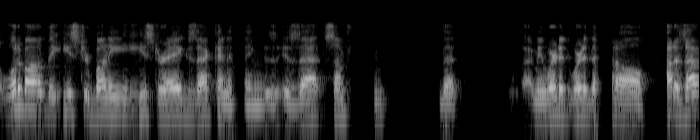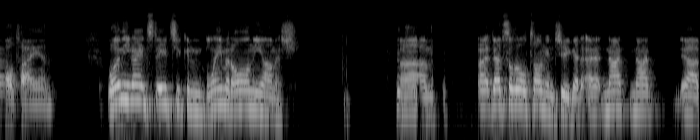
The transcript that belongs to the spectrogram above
what about the Easter bunny, Easter eggs, that kind of thing? Is is that something that I mean, where did where did that all? How does that all tie in? Well, in the United States, you can blame it all on the Amish. Um, uh, that's a little tongue in cheek. Uh, not not uh,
